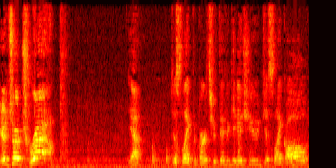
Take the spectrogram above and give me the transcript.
it's a trap! Yeah, just like the birth certificate issue, just like all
